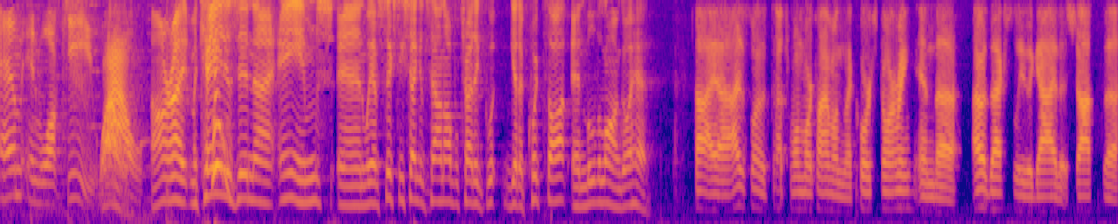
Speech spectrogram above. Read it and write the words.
M. in Waukee. Wow. All right, McCain is in uh, Ames, and we have 60 seconds sound off. We'll try to qu- get a quick thought and move along. Go ahead. Hi, uh, I just wanted to touch one more time on the core storming, and uh, I was actually the guy that shot the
